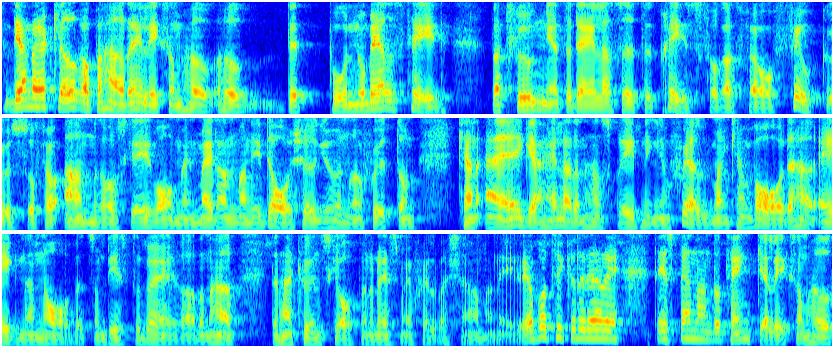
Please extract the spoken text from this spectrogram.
det enda jag klurar på här det är liksom hur, hur det på Nobels tid var tvunget att delas ut ett pris för att få fokus och få andra att skriva om en. Medan man idag, 2017, kan äga hela den här spridningen själv. Man kan vara det här egna navet som distribuerar den här, den här kunskapen och det som är själva kärnan i det. Jag bara tycker det där är, det är spännande att tänka liksom hur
